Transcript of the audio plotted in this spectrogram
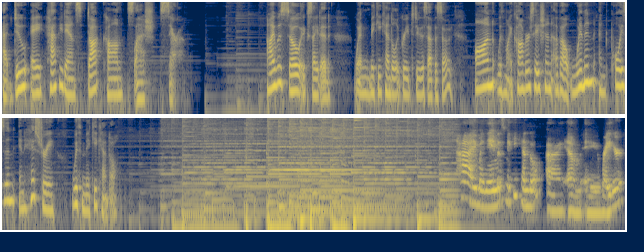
at doahappydance.com slash Sarah. I was so excited when Mikki Kendall agreed to do this episode. On with my conversation about women and poison in history with Mikki Kendall. Hi, my name is Mikki Kendall. I am a writer,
